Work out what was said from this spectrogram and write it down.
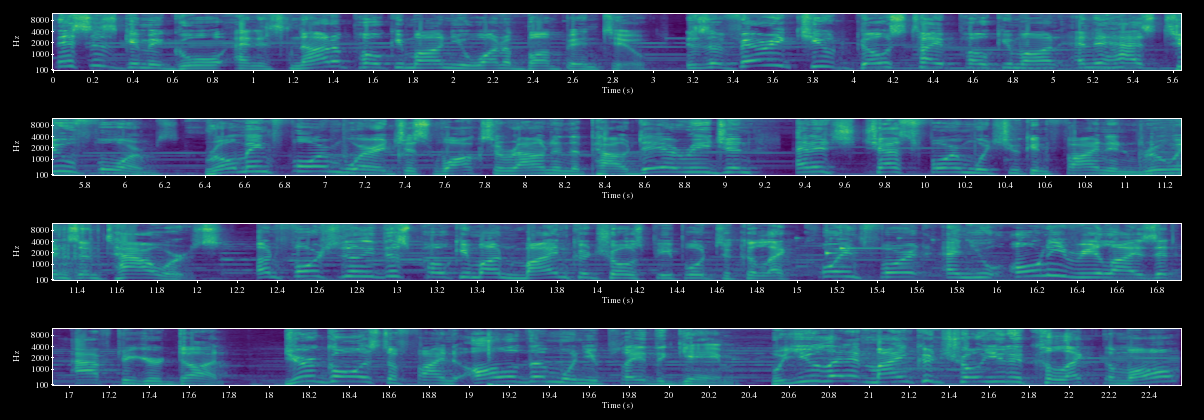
This is Gimmighoul, and it's not a Pokemon you want to bump into. It is a very cute ghost-type Pokemon, and it has two forms. Roaming form, where it just walks around in the Paldea region, and its chest form, which you can find in ruins and towers. Unfortunately, this Pokemon mind controls people to collect coins for it, and you only realize it after you're done. Your goal is to find all of them when you play the game. Will you let it mind control you to collect them all?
